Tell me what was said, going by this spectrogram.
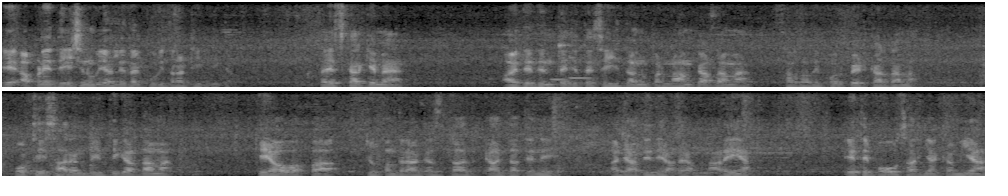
ਇਹ ਆਪਣੇ ਦੇਸ਼ ਨੂੰ ਵੀ ਹਲੇ ਤੱਕ ਪੂਰੀ ਤਰ੍ਹਾਂ ਠੀਕ ਨਹੀਂ ਕਰਦੇ। ਤਾਂ ਇਸ ਕਰਕੇ ਮੈਂ ਅੱਜ ਦੇ ਦਿਨ ਤੇ ਜਿੱਤੇ ਸ਼ਹੀਦਾਂ ਨੂੰ ਪ੍ਰਣਾਮ ਕਰਦਾ ਮੈਂ, ਸਰਦਾ ਦੇ ਫੁੱਲ ਭੇਟ ਕਰਦਾ ਮੈਂ। ਉੱਥੇ ਹੀ ਸਾਰਿਆਂ ਨੂੰ ਬੇਨਤੀ ਕਰਦਾ ਮੈਂ ਕਿ ਆਓ ਆਪਾਂ ਜੋ 15 ਅਗਸਤ ਦਾ ਅੱਜ ਦਾ ਦਿਨ ਹੈ ਆਜ਼ਾਦੀ ਦਿਹਾੜਾ ਮਨਾ ਰਹੇ ਹਾਂ ਇਹ ਤੇ ਬਹੁਤ ਸਾਰੀਆਂ ਕਮੀਆਂ,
